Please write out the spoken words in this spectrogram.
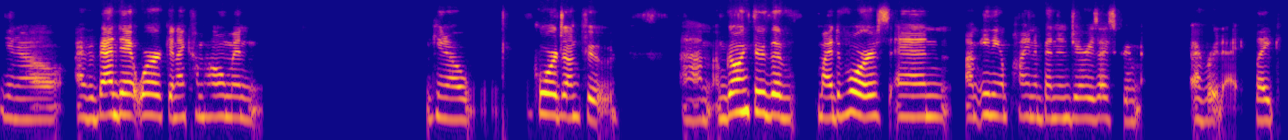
You know i have a bad day at work and i come home and you know gorge on food. Um, i'm going through the my divorce and i'm eating a pint of ben and jerry's ice cream every day. Like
